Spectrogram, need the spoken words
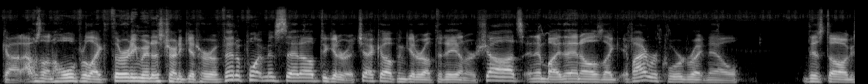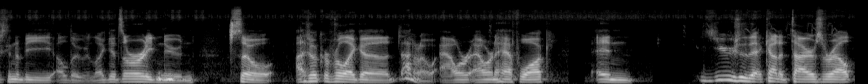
God, I was on hold for like 30 minutes trying to get her a vet appointment set up, to get her a checkup and get her up to date on her shots. And then by then I was like, if I record right now, this dog is gonna be a loon. Like it's already mm-hmm. noon. So I took her for like a I don't know, hour, hour and a half walk. And usually that kind of tires her out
